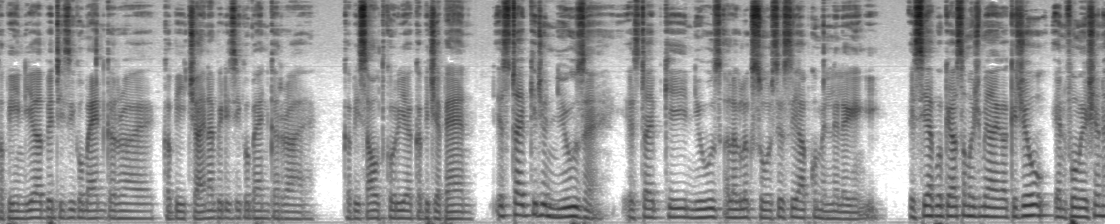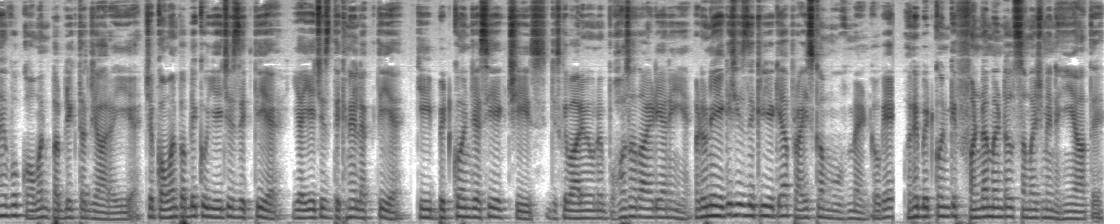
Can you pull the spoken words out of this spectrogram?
कभी इंडिया भी बी को बैन कर रहा है, कभी चाइना भी बी को बैन कर रहा है, कभी साउथ कोरिया, कभी जापान। इस टाइप की जो न्यूज़ हैं, इस टाइप की न्यूज़ अलग अलग सोर्सेज से आपको मिलने लगेंगी। इससे आपको क्या समझ में आएगा कि जो इन्फॉर्मेशन है वो कॉमन पब्लिक तक जा रही है। जब कॉमन पब्लिक को ये चीज़ दिखती है या ये चीज़ दिखने लगती है कि बिटकॉइन जैसी एक चीज़ जिसके बारे में उन्हें बहुत ज़्यादा आइडिया नहीं है बट उन्हें एक ही चीज़ दिख रही है क्या? प्राइस का मूवमेंट ओके उन्हें बिटकॉइन के फंडामेंटल समझ में नहीं आते।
